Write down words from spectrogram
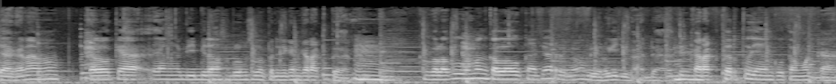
ya karena memang kalau kayak yang dibilang sebelum sebelum pendidikan karakter. Hmm. kalau aku memang kalau ngajar memang biologi juga ada. Jadi karakter tuh yang aku utamakan.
